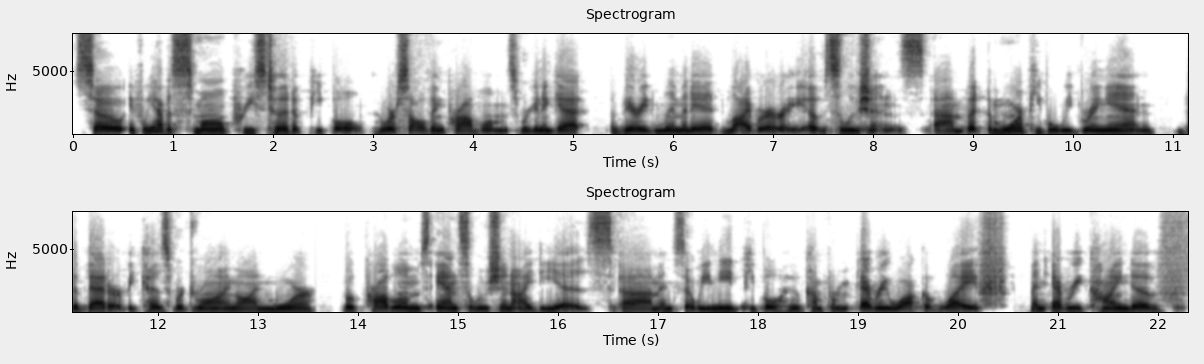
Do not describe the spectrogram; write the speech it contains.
So if we have a small priesthood of people who are solving problems, we're going to get a very limited library of solutions. Um, but the more people we bring in, the better because we're drawing on more both problems and solution ideas. Um, and so we need people who come from every walk of life and every kind of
